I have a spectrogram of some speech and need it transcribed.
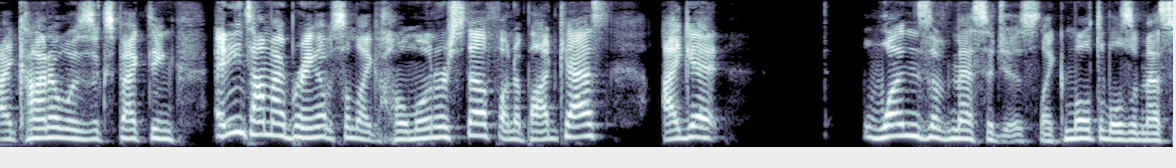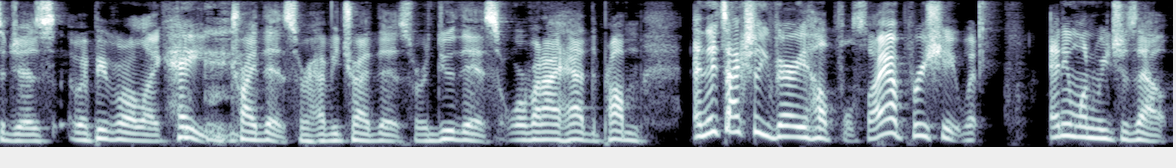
I kind of was expecting anytime I bring up some like homeowner stuff on a podcast, I get ones of messages, like multiples of messages where people are like, Hey, try this, or have you tried this, or do this, or when I had the problem. And it's actually very helpful. So I appreciate what anyone reaches out.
